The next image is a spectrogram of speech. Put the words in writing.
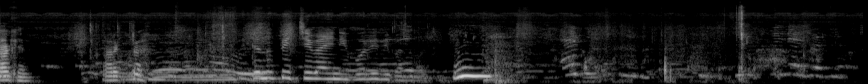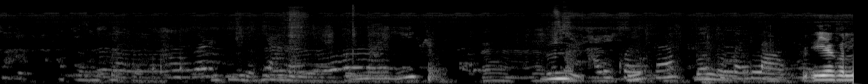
রাখেন। আরেকটা। এটা তো পিচ্ছি বাইনি ভরে দিবা ইয়া করলে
